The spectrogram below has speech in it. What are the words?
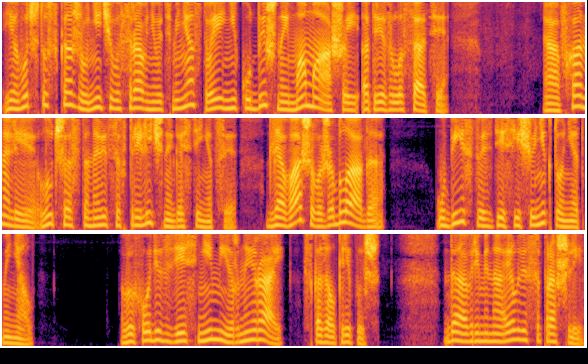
«Я вот что скажу, нечего сравнивать меня с твоей никудышной мамашей», — отрезала Сати. «А в Ханале лучше остановиться в приличной гостинице. Для вашего же блага. Убийство здесь еще никто не отменял». «Выходит, здесь не мирный рай», — сказал Крепыш. «Да, времена Элвиса прошли».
